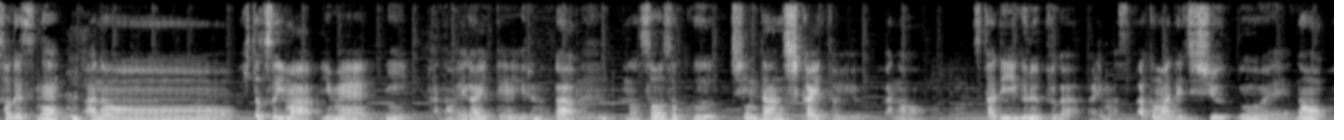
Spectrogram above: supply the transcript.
そうですね。うん、あのー、一つ今夢にあの描いているのが、うん、あの相続診断士会というあのスタディグループがあります。あくまで自主運営の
